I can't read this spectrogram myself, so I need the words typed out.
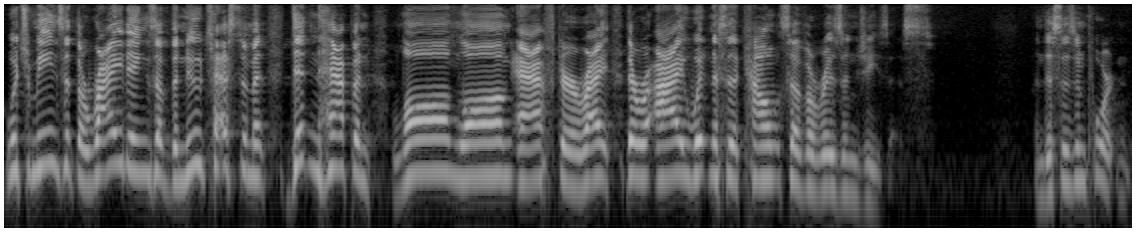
Which means that the writings of the New Testament didn't happen long, long after, right? There were eyewitness accounts of a risen Jesus. And this is important.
